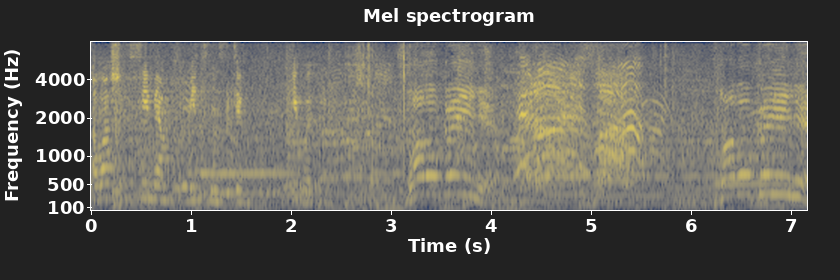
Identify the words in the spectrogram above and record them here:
а вашим сім'ям міцності і витримки. Слава Україні! Героям слава! Слава Україні!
